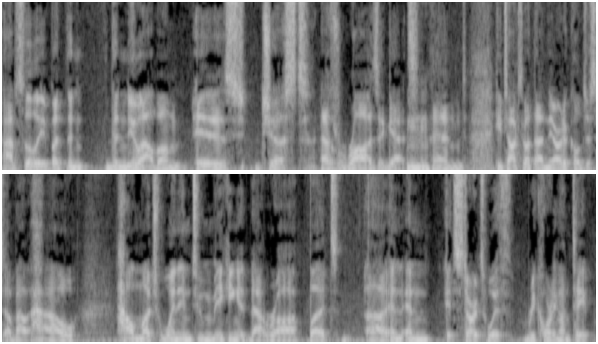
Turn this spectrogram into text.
Absolutely, but the the new album is just as raw as it gets, and he talks about that in the article, just about how how much went into making it that raw. But uh, and and it starts with recording on tape.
